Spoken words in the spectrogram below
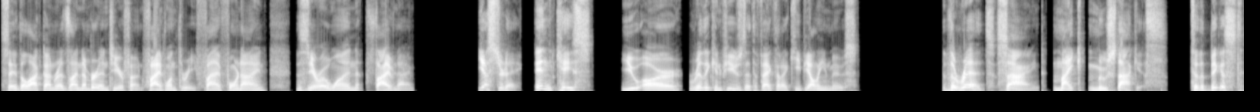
save the Locked On Reds line number into your phone 513 549 0159. Yesterday, in case you are really confused at the fact that I keep yelling Moose, the Reds signed Mike Moustakas to the biggest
